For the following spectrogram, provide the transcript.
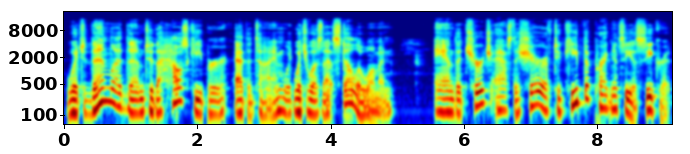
which then led them to the housekeeper at the time, which was that Stella woman. And the church asked the sheriff to keep the pregnancy a secret.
